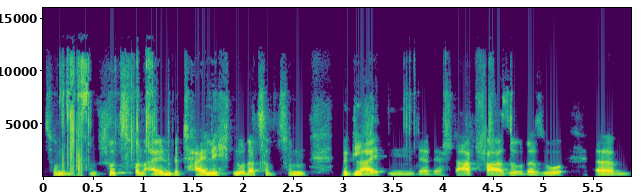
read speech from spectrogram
zum, zum Schutz von allen Beteiligten oder zum, zum Begleiten der, der Startphase oder so, ähm,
